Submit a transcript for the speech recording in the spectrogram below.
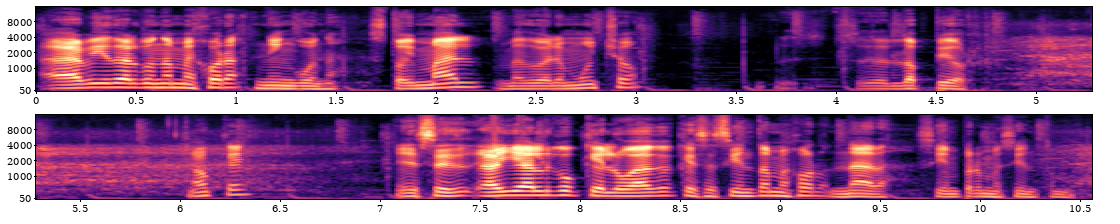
¿Ha habido alguna mejora? Ninguna. Estoy mal, me duele mucho. Lo peor. Ok. ¿Hay algo que lo haga que se sienta mejor? Nada, siempre me siento mejor.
